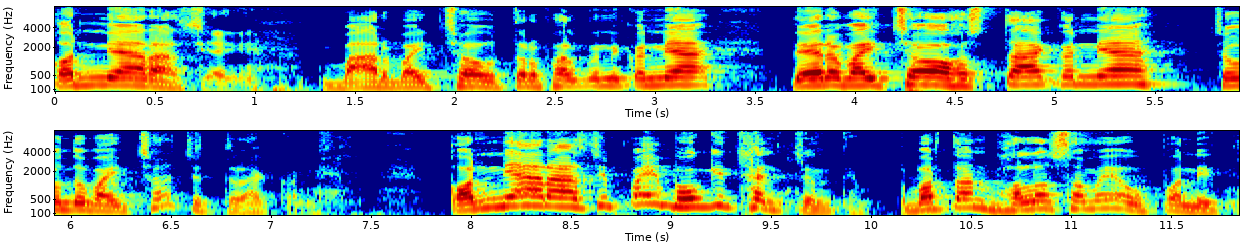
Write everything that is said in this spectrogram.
କନ୍ୟା ରାଶି ଆଜ୍ଞା। ବାର ବାଇ ଛଅ ଉତ୍ତର ଫାଲ୍ଗୁନି କନ୍ୟା ତେର ବାଇ ଛଅ ହସ୍ତା କନ୍ୟା ଚଉଦ ବାଇ ଛଅ ଚିତ୍ରା କନ୍ୟା। କନ୍ୟା ରାଶି ପାଇଁ ଭୋଗି ସାରିଛନ୍ତି। ବର୍ତ୍ତମାନ ଭଲ ସମୟ ଉପନୀତ।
